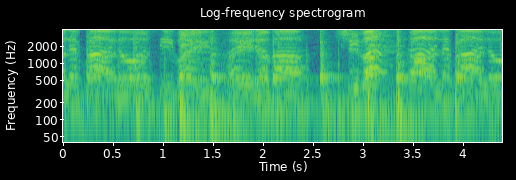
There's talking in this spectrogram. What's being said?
कालकालोऽस्ति वै भैरबा शिव कालकालो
